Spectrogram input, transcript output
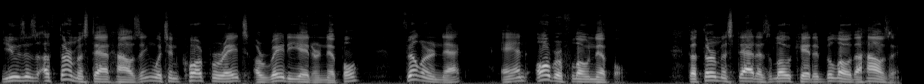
uses a thermostat housing which incorporates a radiator nipple, filler neck, and overflow nipple. The thermostat is located below the housing.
